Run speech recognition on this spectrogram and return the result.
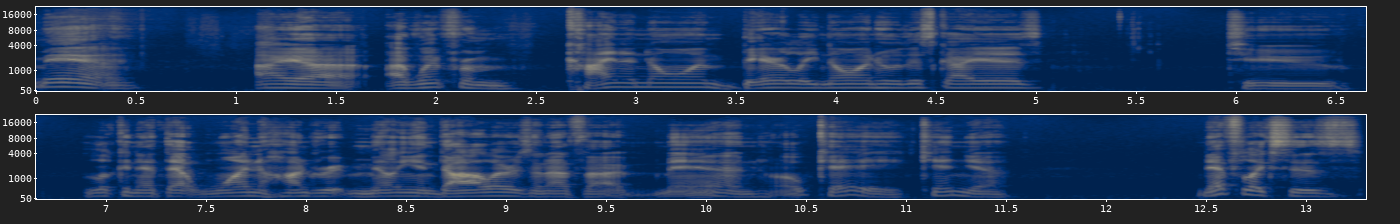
Man, I uh, I went from kind of knowing, barely knowing who this guy is, to looking at that $100 million and I thought, man, okay, Kenya. Netflix is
